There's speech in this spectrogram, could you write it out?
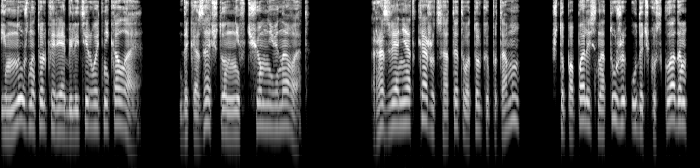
Им нужно только реабилитировать Николая, доказать, что он ни в чем не виноват. Разве они откажутся от этого только потому, что попались на ту же удочку с кладом,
